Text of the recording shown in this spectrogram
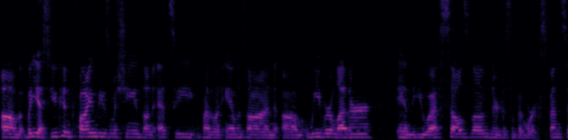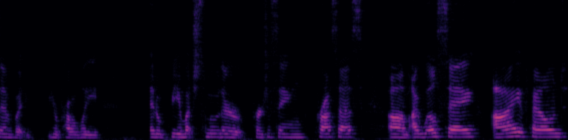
Um, but yes, you can find these machines on Etsy. You can find them on Amazon. Um, Weaver Leather in the US sells them. They're just a bit more expensive, but you're probably, it'll be a much smoother purchasing process. Um, I will say I found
